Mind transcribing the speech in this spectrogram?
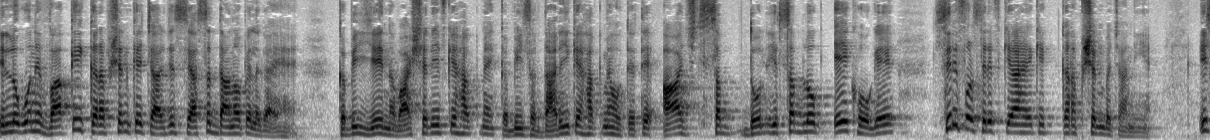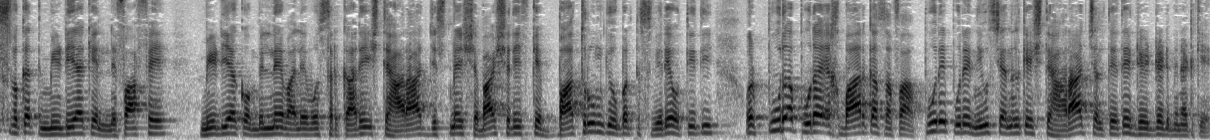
इन लोगों ने वाकई करप्शन के चार्जेस सियासतदानों पे लगाए हैं। कभी ये नवाज़ शरीफ के हक में, कभी जरदारी के हक में होते थे, आज सब दोनों ये सब लोग एक हो गए। सिर्फ़ और सिर्फ़ क्या है कि करप्शन बचानी है। इस वक्त मीडिया के लिफाफे मीडिया को मिलने वाले वो सरकारी इश्तहार जिसमें शबाज शरीफ के बाथरूम के ऊपर तस्वीरें होती थी और पूरा पूरा अखबार का सफ़ा पूरे पूरे न्यूज़ चैनल के इश्तहार चलते थे डेढ़ डेढ़ मिनट के।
